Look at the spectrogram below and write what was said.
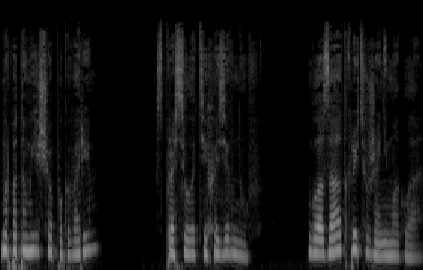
Мы потом еще поговорим?» — спросила тихо, зевнув. Глаза открыть уже не могла.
